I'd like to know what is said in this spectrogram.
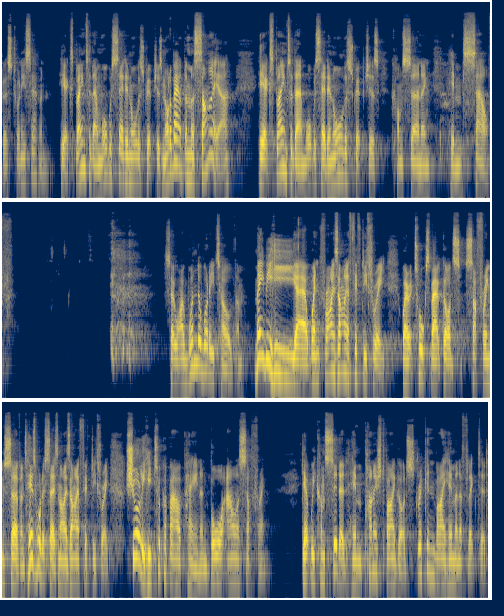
Verse 27. He explained to them what was said in all the scriptures, not about the Messiah. He explained to them what was said in all the scriptures concerning himself. So I wonder what he told them. Maybe he uh, went for Isaiah 53, where it talks about God's suffering servant. Here's what it says in Isaiah 53 Surely he took up our pain and bore our suffering. Yet we considered him punished by God, stricken by him and afflicted.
